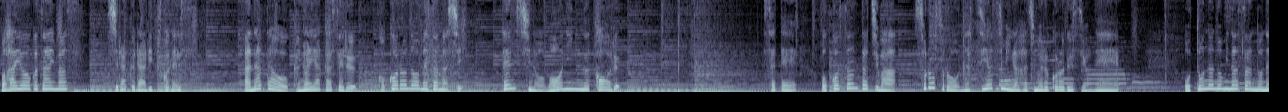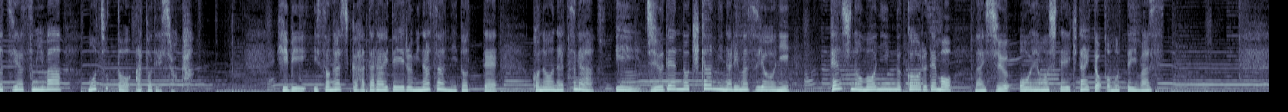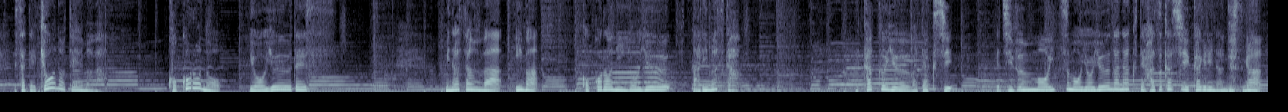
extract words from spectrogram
おはようございます。白倉律子です。あなたを輝かせる心の目覚まし。天使のモーニングコール。さてお子さんたちはそろそろ夏休みが始まる頃ですよね。大人の皆さんの夏休みはもうちょっと後でしょうか。日々忙しく働いている皆さんにとってこの夏がいい充電の期間になりますように天使のモーニングコールでも毎週応援をしていきたいと思っています。さて今日のテーマは心の余裕です。皆さんは今心に余裕ありますか？かくいう私自分もいつも余裕がなくて恥ずかしい限りなんですが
